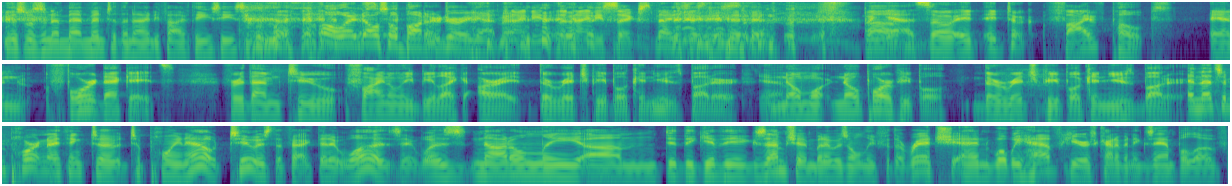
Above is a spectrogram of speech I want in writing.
This was an amendment to the 95 Theses. oh, and also butter during Advent. 90, the 96. 96. But yeah, um, so it, it took five popes and four decades for them to finally be like, all right, the rich people can use butter. Yeah. No more, no poor people. The rich people can use butter. and that's important, I think, to to point out too, is the fact that it was it was not only um, did they give the exemption, but it was only for the rich. And what we have here is kind of an example of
